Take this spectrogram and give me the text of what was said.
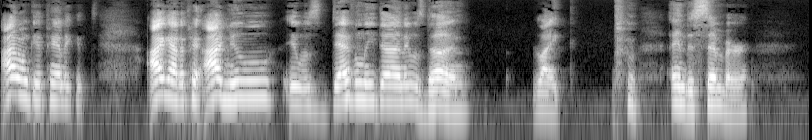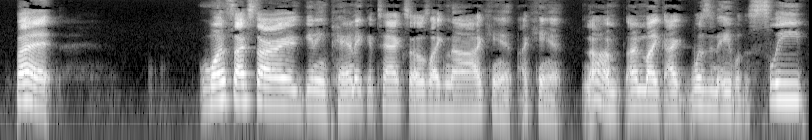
I don't get panic I got a I knew it was definitely done. It was done like in December. But once I started getting panic attacks, I was like, nah, I can't. I can't. No, I'm I'm like I wasn't able to sleep,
